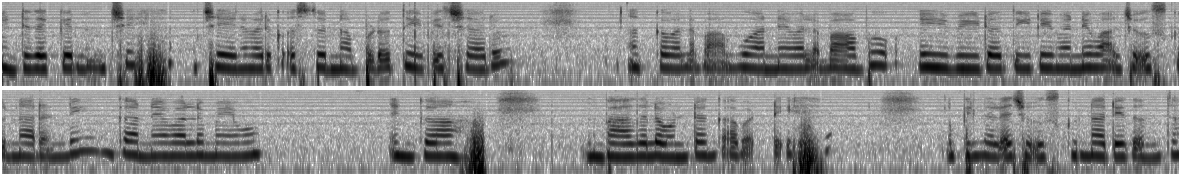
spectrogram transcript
ఇంటి దగ్గర నుంచి చేను వరకు వస్తున్నప్పుడు తీపిచ్చారు. అక్క వాళ్ళ బాబు అన్నయ్య వాళ్ళ బాబు ఈ వీడియో తీయటం ఇవన్నీ వాళ్ళు చూసుకున్నారండి. ఇంకా అన్నయ్య వాళ్ళు మేము ఇంకా బాధలో ఉంటాం కాబట్టి పిల్లలే చూసుకున్నారు ఇదంతా.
